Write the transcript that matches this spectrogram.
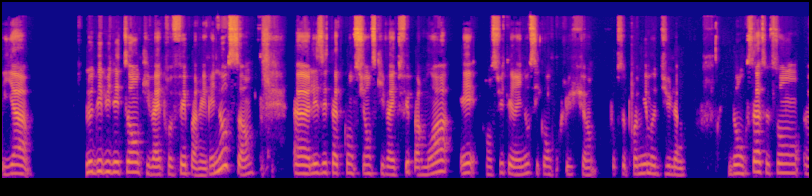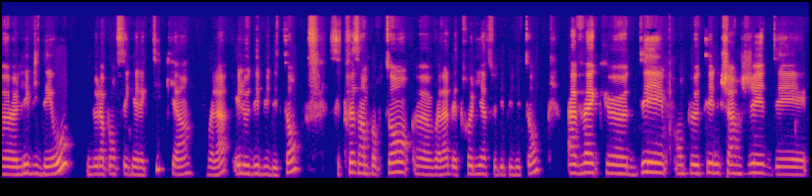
il y a le début des temps qui va être fait par Erinos, hein. euh, les états de conscience qui va être fait par moi, et ensuite Erinos y conclut hein, pour ce premier module. Donc ça, ce sont euh, les vidéos de la pensée galactique, hein, voilà, et le début des temps. C'est très important, euh, voilà, d'être relié à ce début des temps. Avec des, on peut télécharger des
